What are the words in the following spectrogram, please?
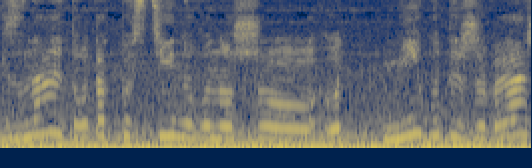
І знаєте, отак постійно воно, що от ніби ти живеш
